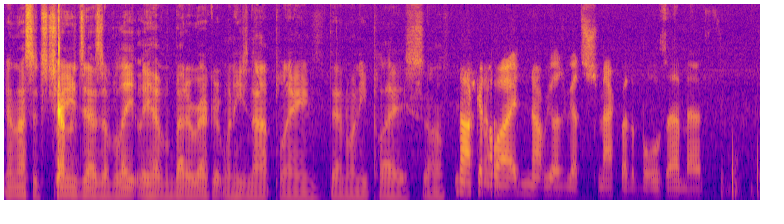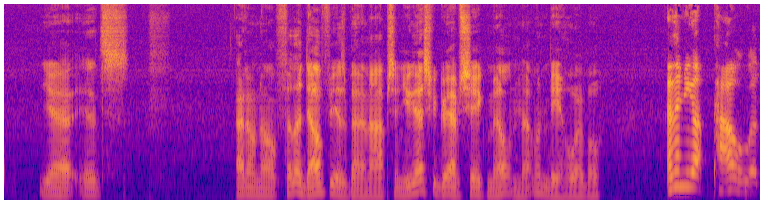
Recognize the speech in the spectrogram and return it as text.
unless it's changed as of lately, have a better record when he's not playing than when he plays. So Not gonna lie, I did not realize we got smacked by the Bulls that bad. yeah, it's. I don't know. Philadelphia's been an option. You guys could grab Shake Milton. That wouldn't be horrible. And then you got Powell at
